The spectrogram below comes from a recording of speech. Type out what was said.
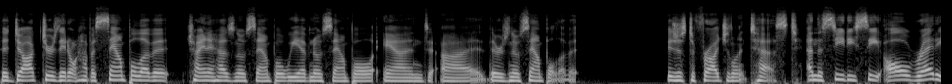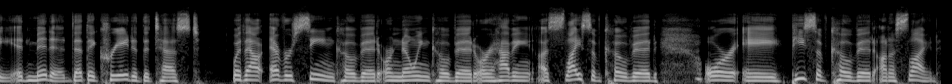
the doctors, they don't have a sample of it. China has no sample. We have no sample. And uh, there's no sample of it. It's just a fraudulent test. And the CDC already admitted that they created the test without ever seeing COVID or knowing COVID or having a slice of COVID or a piece of COVID on a slide.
